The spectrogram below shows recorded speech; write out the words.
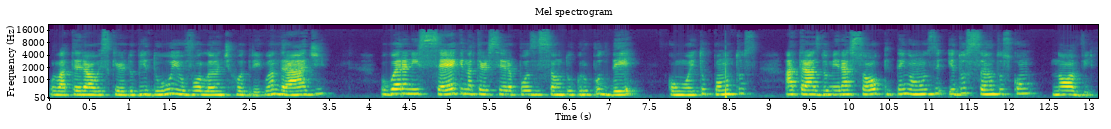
o lateral esquerdo Bidu e o volante Rodrigo Andrade. O Guarani segue na terceira posição do grupo D, com oito pontos, atrás do Mirassol, que tem 11, e do Santos, com 9.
